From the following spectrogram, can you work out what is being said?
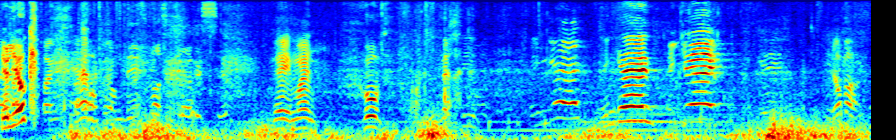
Jullie ook? Kom, deze was close. hè. Hey man. Goed. In game! In game! Jammer.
